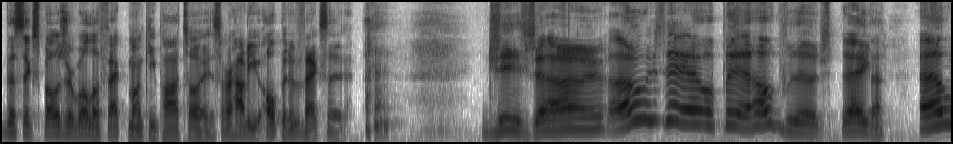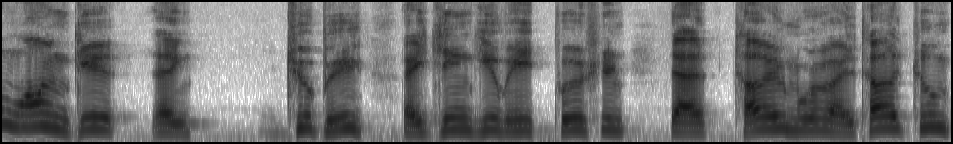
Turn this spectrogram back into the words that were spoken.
this exposure will affect Monkey Paw Toys, or how do you hope it affects it? Jeez, I, I would say help it helpless. Like, Yeah. I don't want to get, like. I can't give each person that time where I talk to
